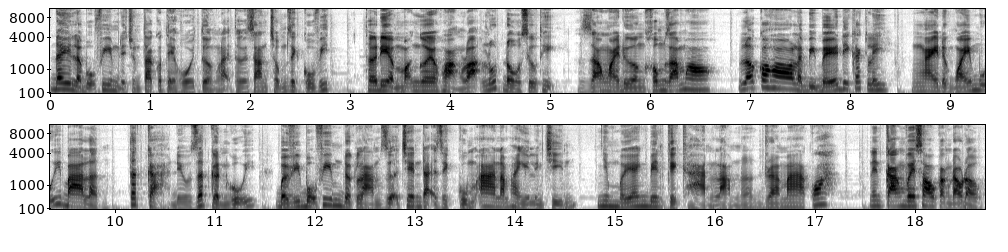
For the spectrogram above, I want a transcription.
Đây là bộ phim để chúng ta có thể hồi tưởng lại thời gian chống dịch Covid. Thời điểm mọi người hoảng loạn lút đồ siêu thị, ra ngoài đường không dám ho, lỡ có ho lại bị bế đi cách ly, ngày được ngoáy mũi 3 lần. Tất cả đều rất gần gũi, bởi vì bộ phim được làm dựa trên đại dịch cúm A năm 2009, nhưng mấy anh biên kịch Hàn làm nó drama quá, nên càng về sau càng đau đầu.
